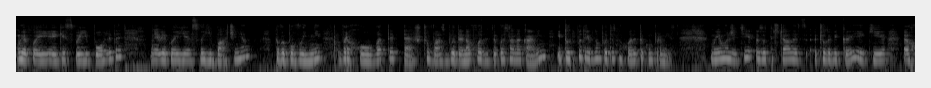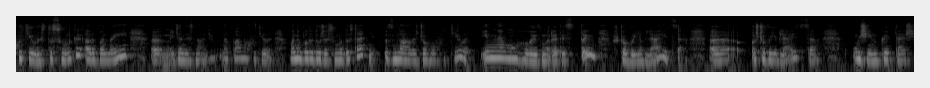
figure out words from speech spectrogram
у якої є якісь свої погляди, в якої є свої бачення, то ви повинні враховувати те, що вас буде знаходити коса на камінь, і тут потрібно буде знаходити компроміс. В моєму житті зустрічались чоловіки, які е, хотіли стосунки, але вони, е, я не знаю, напевно, хотіли. Вони були дуже самодостатні, знали, чого хотіли, і не могли змиритись з тим, що виявляється, е, що виявляється, у жінки теж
